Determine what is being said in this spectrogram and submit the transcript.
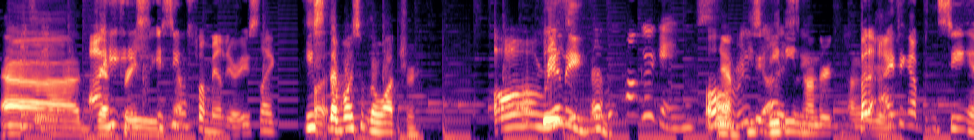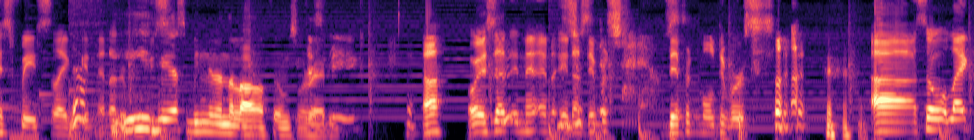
Uh, Uh, he, Jeffrey, he's- he seems familiar. He's like he's but- the voice of the Watcher. oh He's really? in the Hunger Games. Oh, yeah, really? he's I BD in see. 100. But I think I've been seeing his face like Yeah, in another he, movies. he has been in a lot of films already. big. or is that in a, in, in a just in different different multiverse? uh, so like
